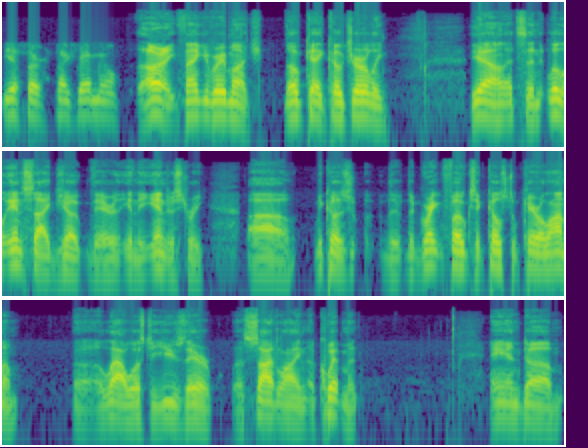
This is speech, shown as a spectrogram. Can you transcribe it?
Yes, sir. Thanks for having me on. All right. Thank you very much. Okay, Coach Earley. Yeah, that's a little inside joke there in the industry uh, because the, the great folks at Coastal Carolina uh, allow us to use their uh, sideline equipment. And, um,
